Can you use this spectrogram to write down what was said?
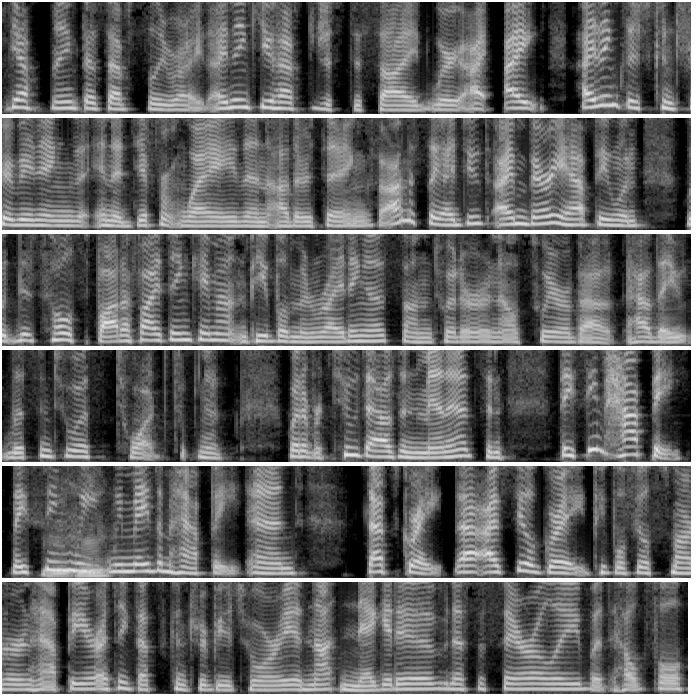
Yeah, I think that's absolutely right. I think you have to just decide where I, I, I think there's contributing in a different way than other things. Honestly, I do. I'm very happy when with this whole Spotify thing came out and people have been writing us on Twitter and elsewhere about how they listen to us to what, you know, whatever, 2000 minutes and they seem happy. They seem, mm-hmm. we, we made them happy. And that's great. I feel great. People feel smarter and happier. I think that's contributory and not negative necessarily, but helpful.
